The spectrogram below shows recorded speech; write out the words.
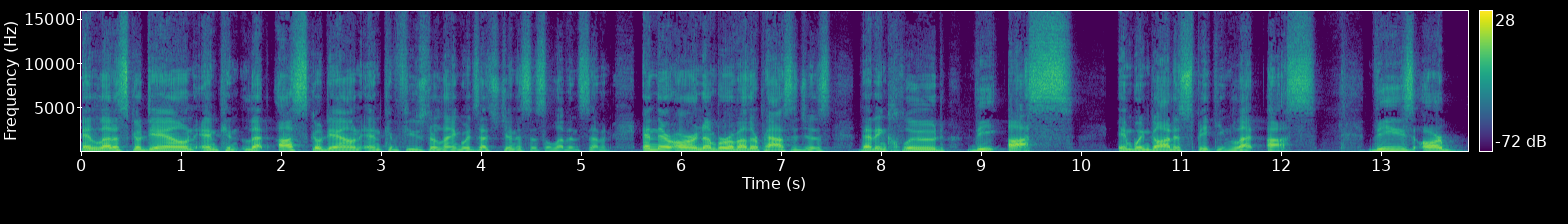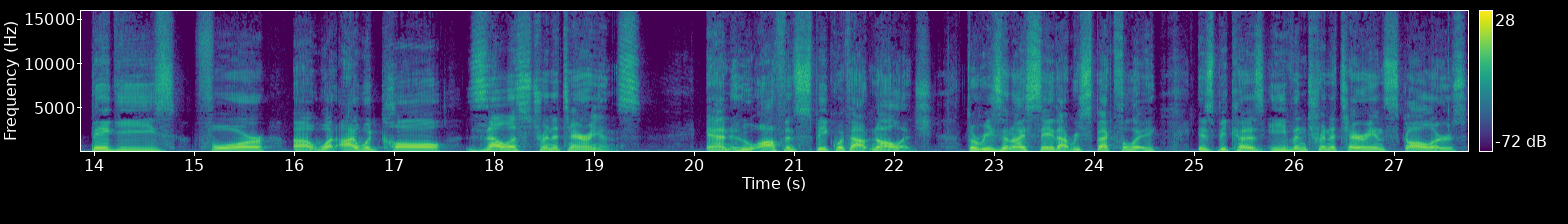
And let us go down and con- let us go down and confuse their language. That's Genesis 11:7. And there are a number of other passages that include the us and when God is speaking, let us. These are biggies for uh, what I would call zealous Trinitarians and who often speak without knowledge. The reason I say that respectfully is because even Trinitarian scholars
